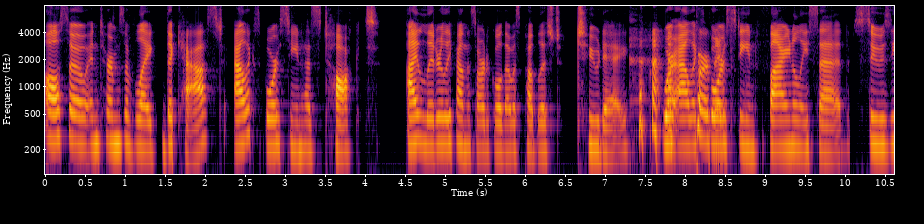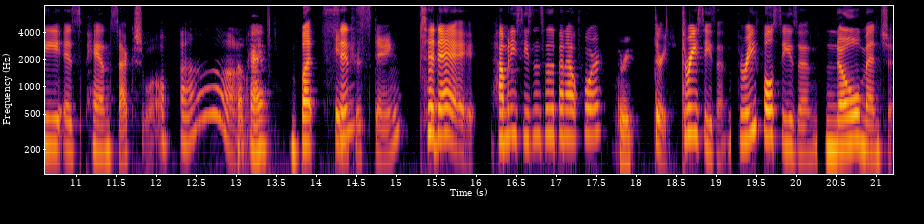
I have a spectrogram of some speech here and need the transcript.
Also, in terms of like the cast, Alex Borstein has talked. I literally found this article that was published today where Alex Borstein finally said Susie is pansexual. Oh, okay. But since interesting. today, how many seasons has it been out for? Three. Three. Three seasons. Three full seasons. No mention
